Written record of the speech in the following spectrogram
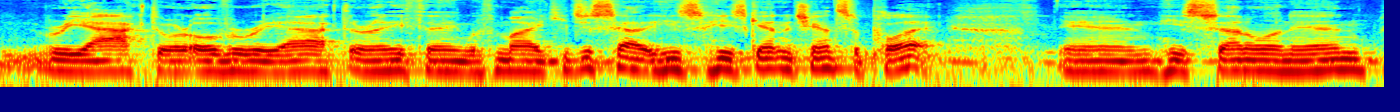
react or overreact or anything with Mike. He just had he's he's getting a chance to play, and he's settling in,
